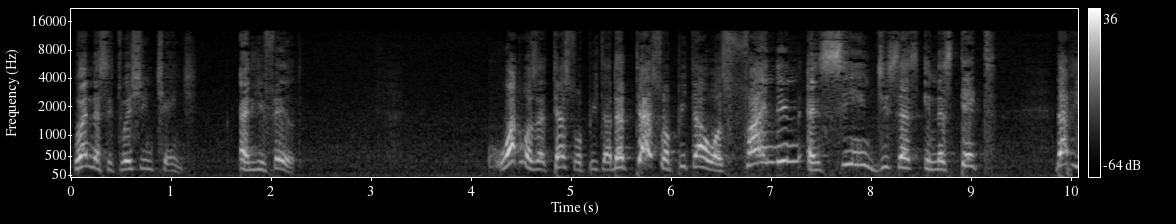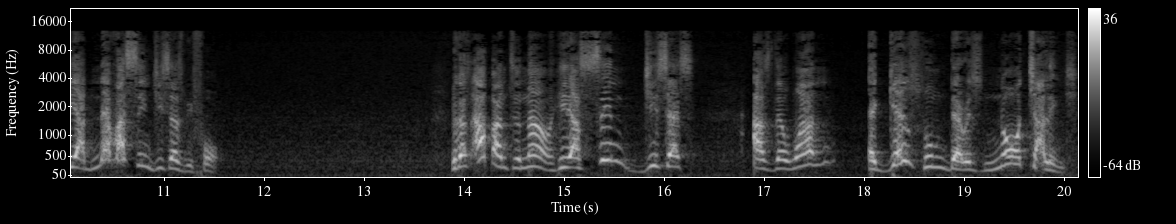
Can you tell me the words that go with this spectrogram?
when the situation changed and he failed. What was the test for Peter? The test for Peter was finding and seeing Jesus in a state that he had never seen Jesus before. Because up until now, he has seen Jesus as the one against whom there is no challenge.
